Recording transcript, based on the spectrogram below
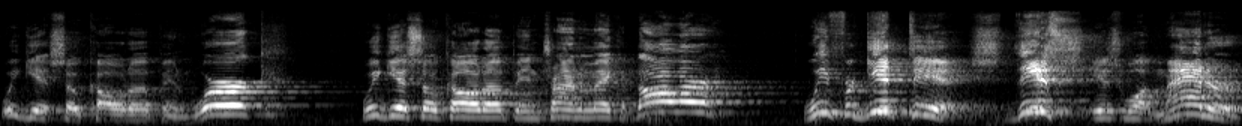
We get so caught up in work, we get so caught up in trying to make a dollar, we forget this. This is what matters.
